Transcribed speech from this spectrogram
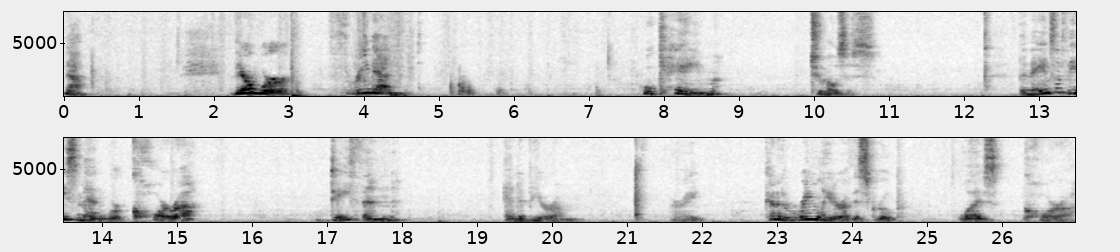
Now, there were three men who came to Moses. The names of these men were Korah, Dathan, and Abiram. All right. Kind of the ringleader of this group was Korah.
